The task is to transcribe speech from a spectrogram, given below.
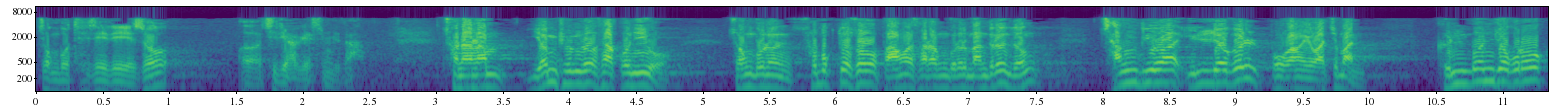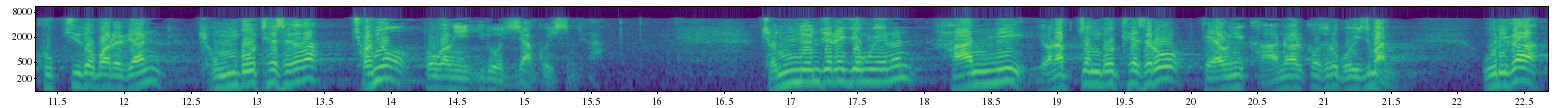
정보 태세에 대해서 어, 질의하겠습니다. 천안함 연평도 사건 이후 정부는 서북도서 방어사령부를 만드는 등 장비와 인력을 보강해 왔지만 근본적으로 국지도발에 대한 경보 태세가 전혀 보강이 이루어지지 않고 있습니다. 전년전의 경우에는 한미 연합정보 태세로 대응이 가능할 것으로 보이지만 우리가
